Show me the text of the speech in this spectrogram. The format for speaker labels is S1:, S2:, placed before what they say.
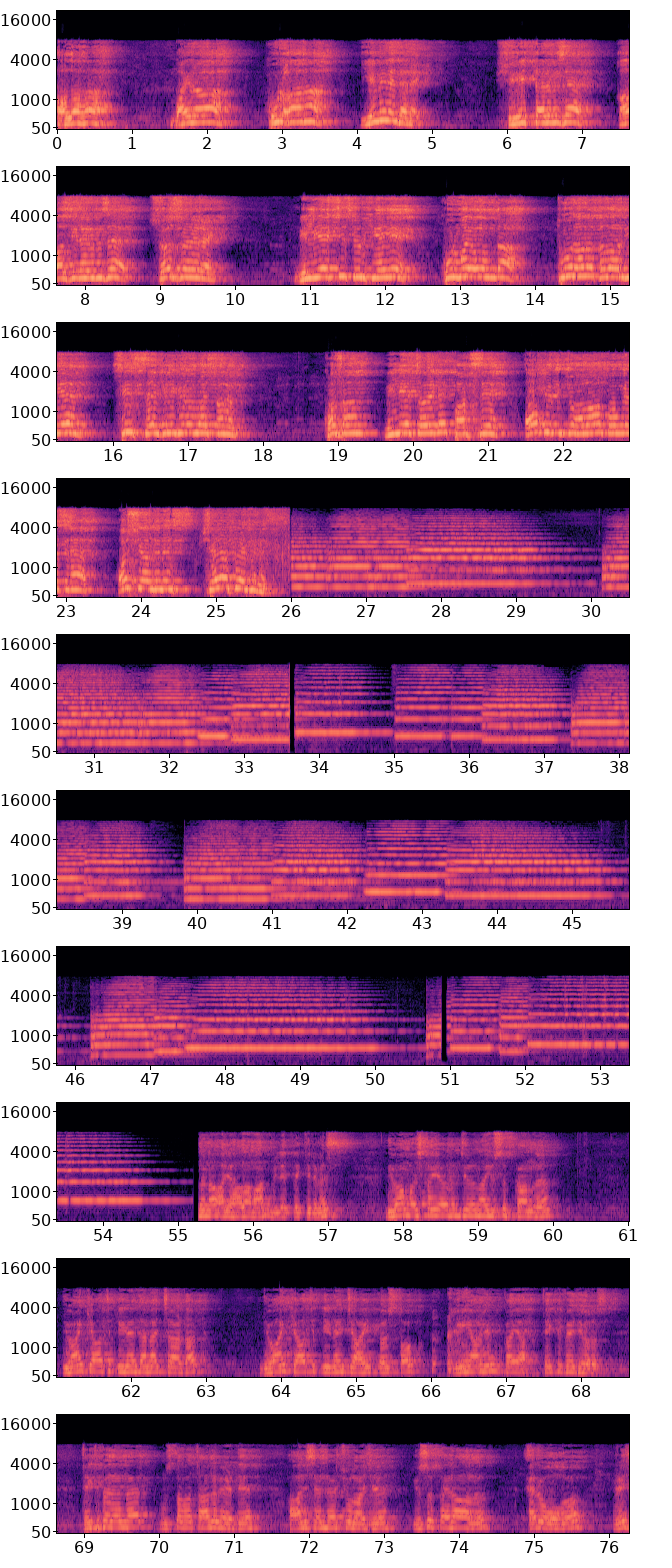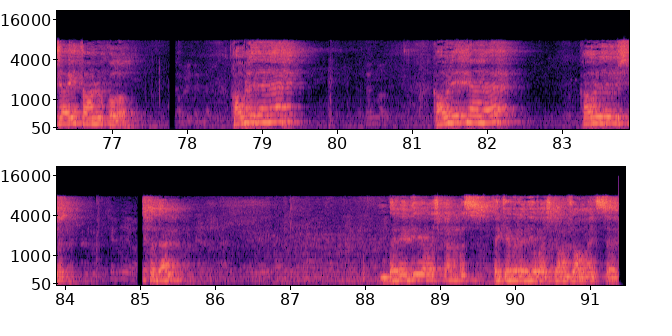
S1: Allah'a, bayrağa, Kur'an'a yemin ederek şehitlerimize, gazilerimize söz vererek milliyetçi Türkiye'yi kurma yolunda Turan'a kadar diyen siz sevgili gönüldaşlarım Kozan Milliyetçi Hareket Partisi 11. Olağan Kongresi'ne hoş geldiniz, şeref verdiniz.
S2: Ali Halaman milletvekilimiz, Divan Başkan Yardımcılığına Yusuf Kanlı, Divan Katipliğine Demet Çardak, Divan Katipliğine Cahit Öztok, Bünyamin Kaya teklif ediyoruz. Teklif edenler Mustafa Tanrıverdi, Halis Ender Çulacı, Yusuf Erağlı, Eroğlu, Recai Tanrıkulu. Kabul edenler, kabul etmeyenler kabul edilmiştir. Listeden Belediye Başkanımız, Teke Belediye Başkanımız Ahmet Sel.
